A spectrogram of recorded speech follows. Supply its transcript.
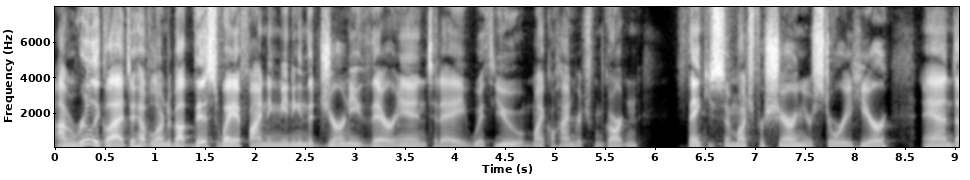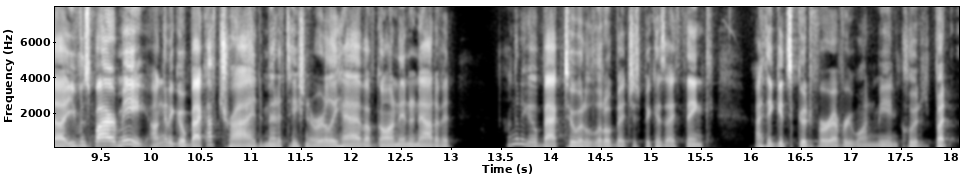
I'm really glad to have learned about this way of finding meaning and the journey therein today with you, Michael Heinrich from Garten. Thank you so much for sharing your story here. And uh, you've inspired me. I'm going to go back. I've tried meditation, I really have. I've gone in and out of it. I'm going to go back to it a little bit just because I think I think it's good for everyone, me included. But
